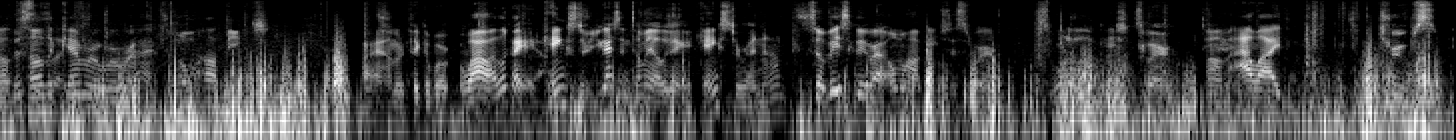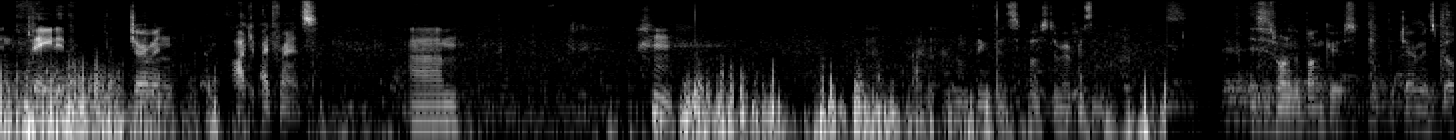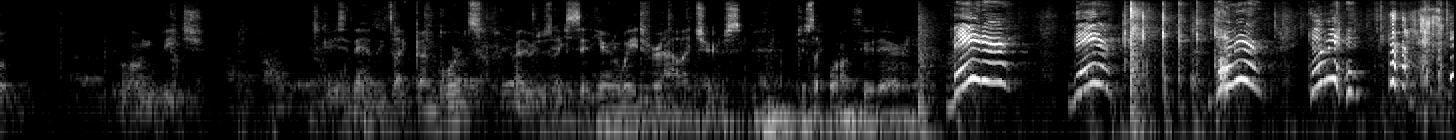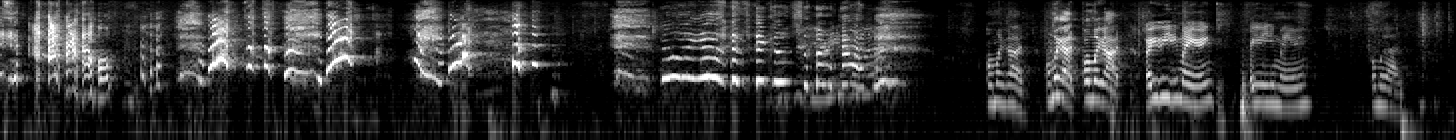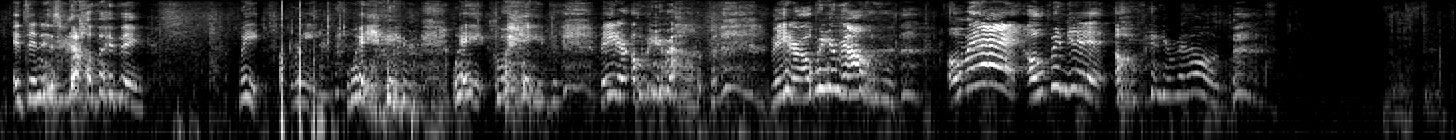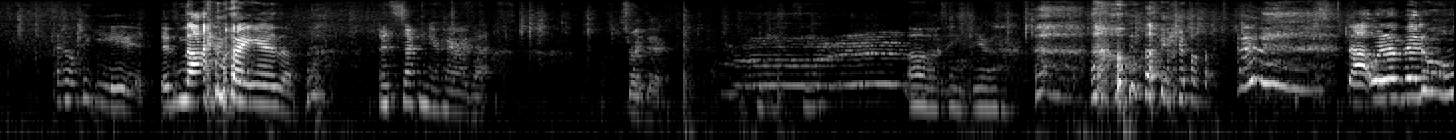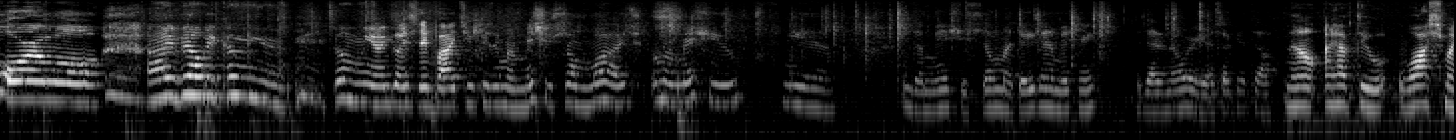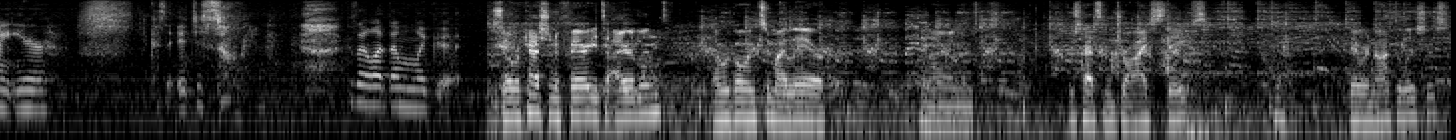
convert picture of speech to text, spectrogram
Tell, This tell is the like- camera where we're at. Omaha Beach. Alright, I'm gonna pick up a. Wow, I look like a gangster. You guys didn't tell me I look like a gangster right now. So basically, we're at Omaha Beach. This is where. This is one of the locations where um, Allied troops invaded German occupied France. Um. Hmm. I, I don't think that's supposed to represent. This is one of the bunkers that the Germans built along the beach. It's crazy. They have these like gun ports where they would just like sit here and wait for Allied troops. Just like walk through there. Vader! Vader! Come here! Come here! Ow! oh my god, that so bad. Oh my god, oh my god, oh my god. Are you eating my earring? Are you eating my earring? Oh my god. It's in his mouth, I think. Wait, wait, wait, wait, wait. Vader, open your mouth. Vader, open your mouth. Open it! Open it! Open your mouth. I don't think he ate it. It's not in my ear though. It's stuck in your hair, I bet. It's right there. You can't see. Oh, thank you. Oh my god. That would have been horrible. Hi, Velvet, come here. Come here. I'm going to say bye to you because I'm going to miss you so much. I'm going to miss you. Yeah. I'm going to miss you so much. Are you going to miss me? Is that a no or yes? I can't tell. Now I have to wash my ear because it itches so bad. Because I let them lick it. So we're catching a ferry to Ireland, and we're going to my lair in Ireland. Just had some dry steaks. They were not delicious.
